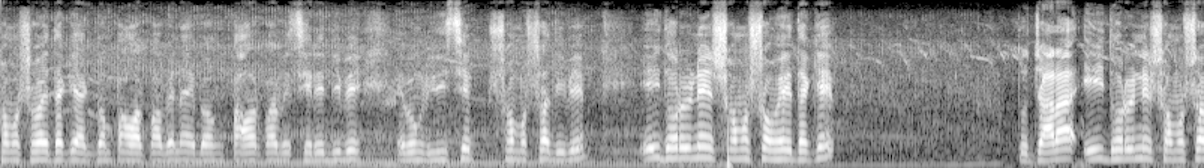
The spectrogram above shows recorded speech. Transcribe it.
সমস্যা হয়ে থাকে, একদম পাওয়ার পাবে না এবং পাওয়ার পাবে, ছেড়ে দিবে এবং রিসেট সমস্যা দিবে। এই ধরনের সমস্যা হয়ে থাকে। তো যারা এই ধরনের সমস্যা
